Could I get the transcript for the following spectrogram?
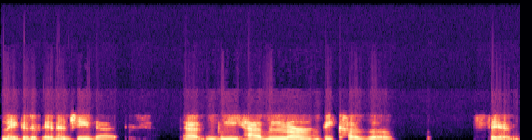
negative energy that that we have learned because of sin.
